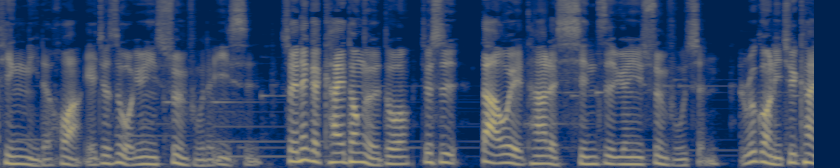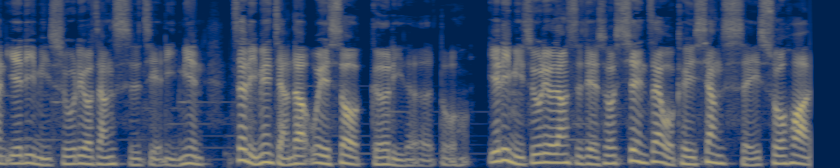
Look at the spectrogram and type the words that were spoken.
听你的话，也就是我愿意顺服的意思。所以那个开通耳朵，就是大卫他的心智愿意顺服神。如果你去看耶利米书六章十节里面，这里面讲到未受割礼的耳朵。耶利米书六章十节说：“现在我可以向谁说话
